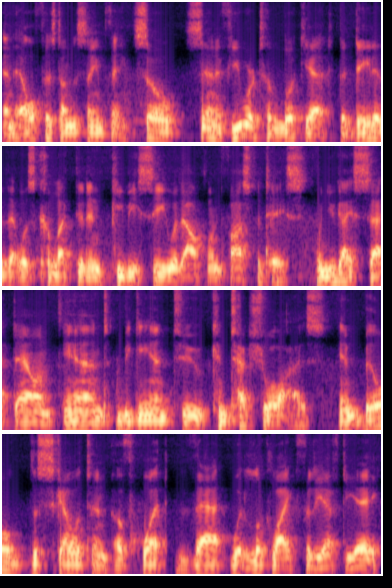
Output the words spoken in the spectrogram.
And ELF has done the same thing. So, Sen, if you were to look at the data that was collected in PBC with alkaline phosphatase, when you guys sat down and began to contextualize and build the skeleton of what that would look like for the FDA,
